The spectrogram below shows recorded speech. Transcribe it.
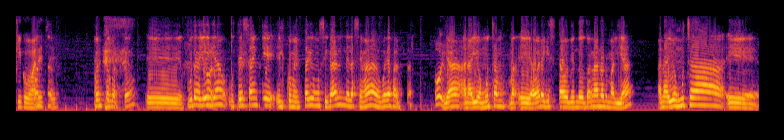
Kiko mal hecho. Cuento corto. Eh, puta, yo diría, ustedes saben que el comentario musical de la semana no puede faltar. Obvio. Ya han habido muchas, eh, ahora que se está volviendo toda la normalidad, han habido muchas eh,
